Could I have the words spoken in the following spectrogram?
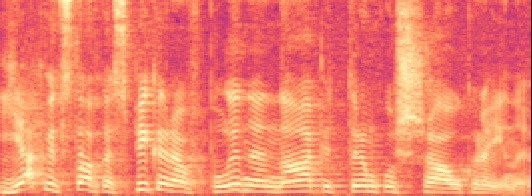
Як відставка спікера вплине на підтримку США України?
